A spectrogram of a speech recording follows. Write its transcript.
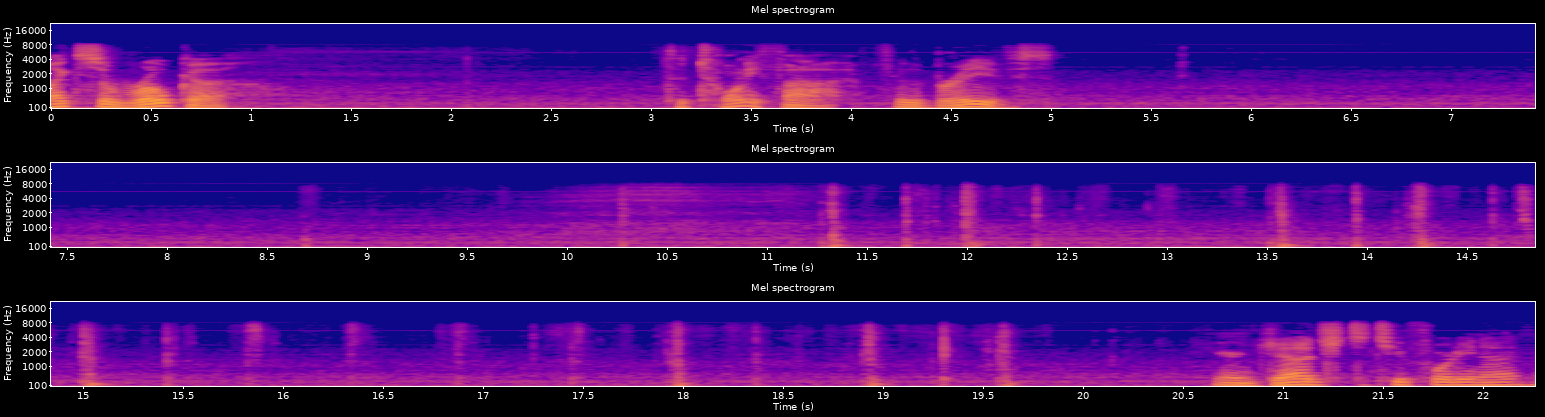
Mike Soroka to 25 for the Braves. Aaron Judge to 249.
